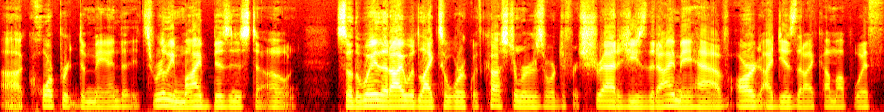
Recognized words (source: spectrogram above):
uh, corporate demand. It's really my business to own. So the way that I would like to work with customers or different strategies that I may have are ideas that I come up with,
